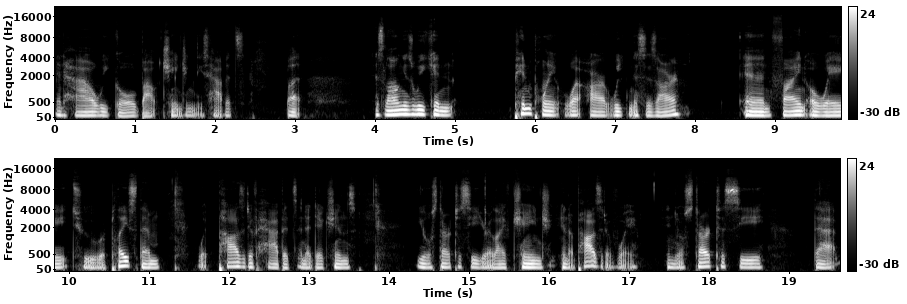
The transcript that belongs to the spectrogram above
and how we go about changing these habits. But as long as we can pinpoint what our weaknesses are and find a way to replace them with positive habits and addictions, you'll start to see your life change in a positive way. And you'll start to see that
